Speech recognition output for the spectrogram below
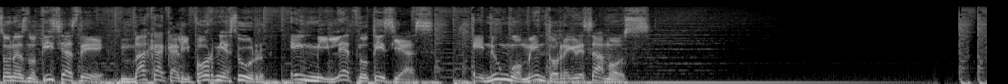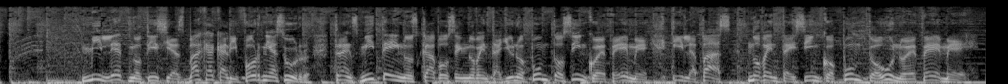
son las noticias de Baja California Sur en Milet Noticias. En un momento regresamos. Milet Noticias Baja California Sur transmite en Los Cabos en 91.5 FM y La Paz 95.1 FM.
